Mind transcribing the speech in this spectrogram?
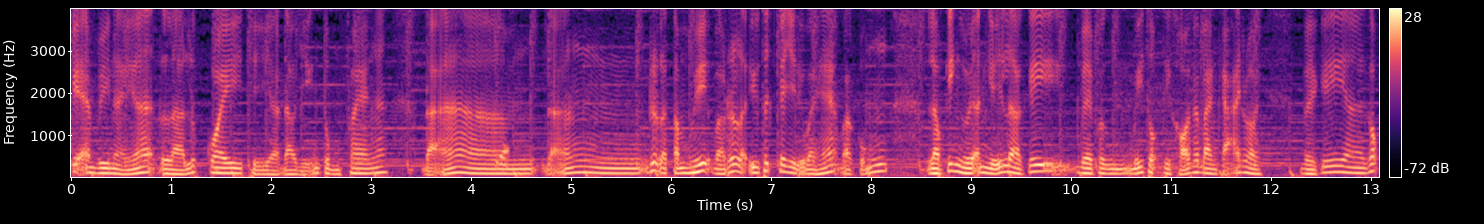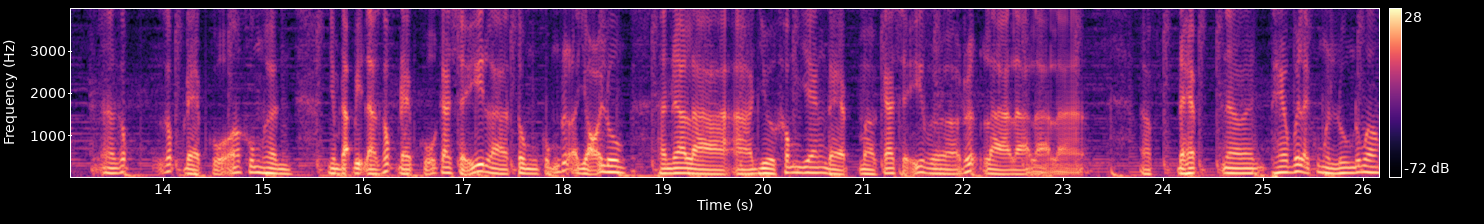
cái mv này á là lúc quay thì à, đạo diễn tùng phan á đã dạ. đã rất là tâm huyết và rất là yêu thích cái giai điệu bài hát và cũng là cái người anh nghĩ là cái về phần mỹ thuật thì khỏi phải bàn cãi rồi. Về cái à, góc à, góc góc đẹp của khung hình nhưng đặc biệt là góc đẹp của ca sĩ là Tùng cũng rất là giỏi luôn. Thành ra là à, vừa không gian đẹp mà ca sĩ vừa rất là là là là đẹp. À, theo với lại của mình luôn đúng không?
